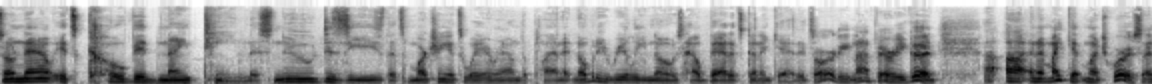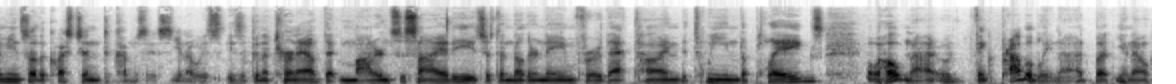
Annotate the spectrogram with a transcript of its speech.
So now it's COVID 19, this new disease that's marching its way around the planet. Nobody really knows how bad it's going to get. It's already not very good, uh, uh, and it might get much worse. I mean, so the question comes is, you know, is, is it going to turn out that modern society is just another name for that time between the plagues? Well, I hope not. I think probably not, but, you know,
